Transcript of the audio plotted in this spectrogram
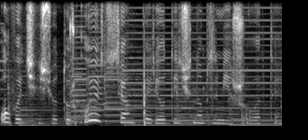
Овочі, що тушкуються, періодично змішувати.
